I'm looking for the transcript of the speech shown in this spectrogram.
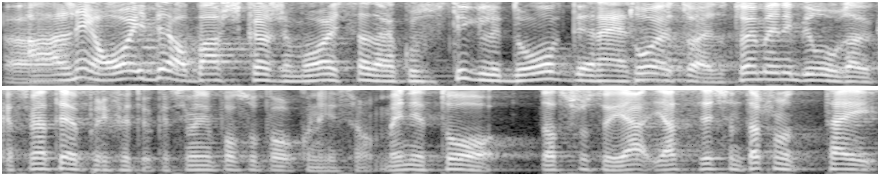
Ali ne, ovaj deo, baš kažem, ovaj sad, ako su stigli do ovde, ne znam. To je to, eto, to je meni bilo u glavi, kad sam ja tebe prihvatio, kad sam meni poslao poruku nisam. Meni je to, zato što ja, ja se sjećam tačno taj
